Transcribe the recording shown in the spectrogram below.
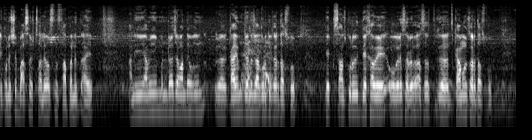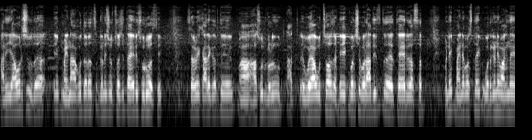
एकोणीसशे बासष्ट सालापासून स्थापनेत आहे. आणि आम्ही मंडळाच्या माध्यमातून कायम जनजागृती करत असतो. एक सांस्कृतिक देखावे वगैरे सर्व असं कामं करत असतो. आणि यावर्षीसुद्धा एक महिना अगोदरच गणेशोत्सवाची तयारी सुरू असते. सगळे कार्यकर्ते हसून घडून आत- या उत्सवासाठी एक वर्षभर आधीच तयारीत असतात. पण एक महिन्यापासून एक वर्गणी मागणे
